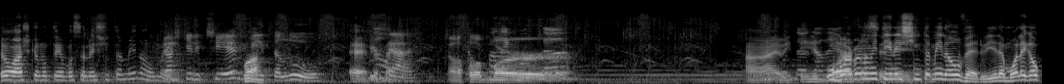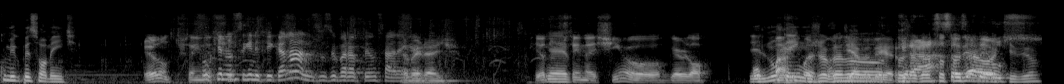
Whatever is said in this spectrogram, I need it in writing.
Eu acho que eu não tenho você na Steam também, não, Eu man. acho que ele te evita, Lu. É, O que você verdade. acha? Ela Eu falou. Dan. Ah, eu entendi. O Borba não me tem na nem- Steam também não, velho. E ele é mó legal comigo pessoalmente. Eu não te tenho O que não significa nada, se você parar pra pensar, né? É verdade. Eu não É. te tenho na Steam, ô Gary Law? Ele não tem, Tô mano. jogando, tô jogando Graças a tutorial aqui, viu?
